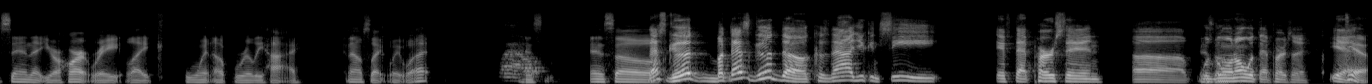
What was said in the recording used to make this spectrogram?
saying that your heart rate like went up really high," and I was like, "Wait, what?" Wow. s- and so that's good, but that's good though, because now you can see if that person uh was Is going okay. on with that person. Yeah. yeah,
